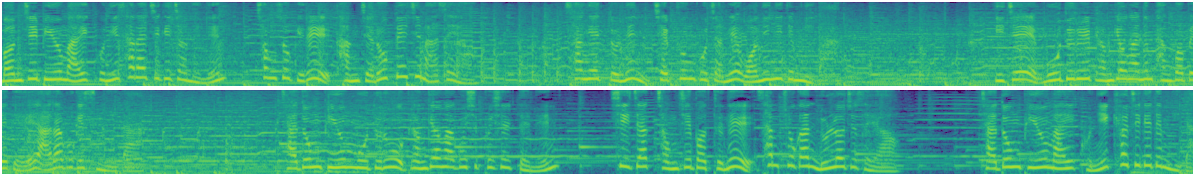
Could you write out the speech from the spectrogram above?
먼지 비움 아이콘이 사라지기 전에는 청소기를 강제로 빼지 마세요. 상해 또는 제품 고장의 원인이 됩니다. 이제 모드를 변경하는 방법에 대해 알아보겠습니다. 자동 비움 모드로 변경하고 싶으실 때는 시작 정지 버튼을 3초간 눌러주세요. 자동 비움 아이콘이 켜지게 됩니다.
